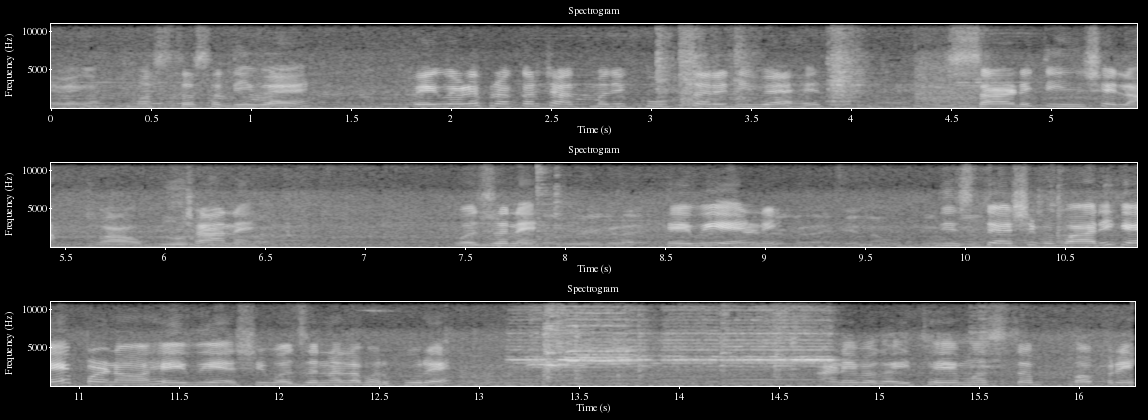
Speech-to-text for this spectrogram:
हे बघा मस्त असा दिवा आहे. वेगवेगळ्या प्रकारच्या आतमध्ये खूप सारे दिवे आहेत. साडेतीनशेला वाव छान आहे. वजन आहे. हेवी आहे आणि दिसते अशी बारीक आहे पण हेवी आहे. अशी वजनाला भरपूर आहे. आणि बघा इथे मस्त बापरे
